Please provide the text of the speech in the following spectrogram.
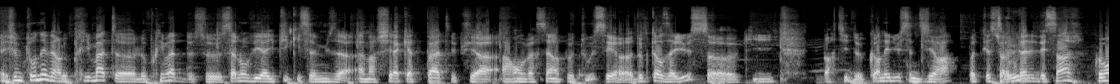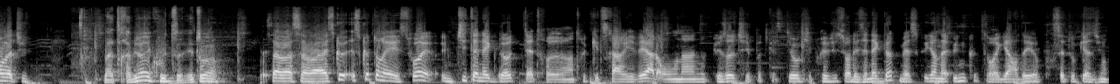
Et je vais me tourner vers le primate, euh, le primate de ce salon VIP qui s'amuse à, à marcher à quatre pattes et puis à, à renverser un peu tout. C'est euh, Dr Zaius euh, qui est parti de Cornelius Enzira, podcast sur la planète des singes. Comment vas-tu? Bah très bien, écoute. Et toi? Ça va, ça va. Est-ce que est-ce que t'aurais soit une petite anecdote, peut-être euh, un truc qui te serait arrivé? Alors on a un épisode chez Podcastéo qui est prévu sur les anecdotes, mais est-ce qu'il y en a une que t'aurais gardée euh, pour cette occasion?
